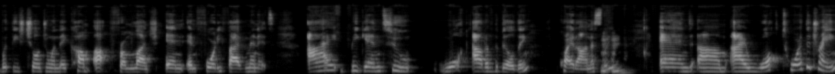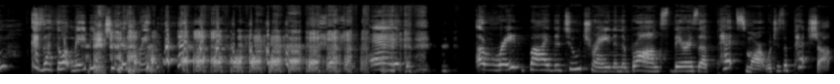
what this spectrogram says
with these children when they come up from lunch in, in 45 minutes? I begin to walk out of the building, quite honestly. Mm-hmm. And um, I walked toward the train because I thought maybe I should just leave. and uh, right by the two train in the Bronx, there is a PetSmart, which is a pet shop.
